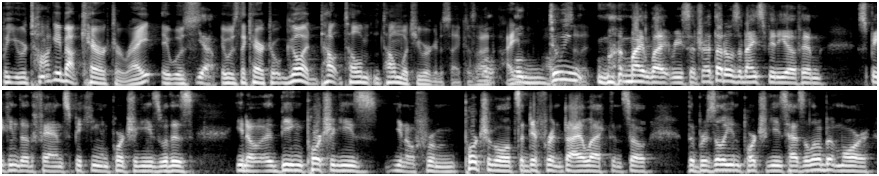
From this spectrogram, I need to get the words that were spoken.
but you were talking about character, right? It was Yeah. it was the character. Go ahead, tell tell tell them what you were going to say because well, I, I well, doing my, my light research, I thought it was a nice video of him speaking to the fans, speaking in Portuguese with his, you know, uh, being Portuguese, you know, from Portugal, it's a different dialect, and so the Brazilian Portuguese has a little bit more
